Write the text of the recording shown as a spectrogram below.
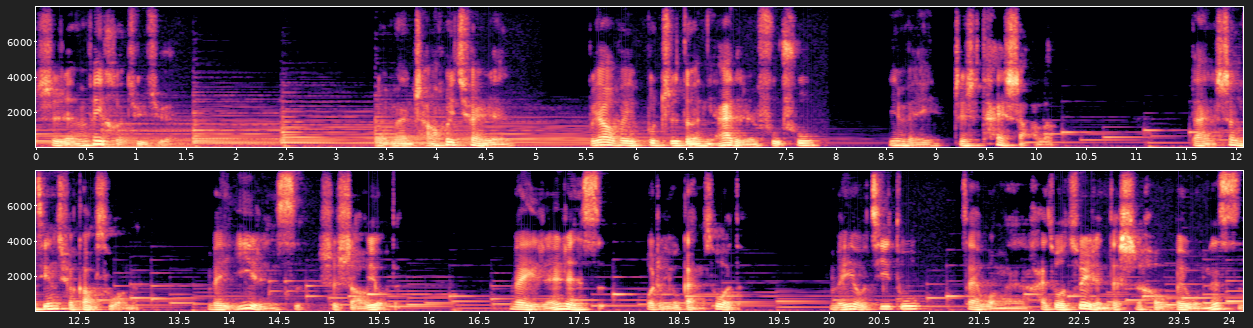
世人为何拒绝？我们常会劝人，不要为不值得你爱的人付出，因为真是太傻了。但圣经却告诉我们。为一人死是少有的，为人人死或者有敢做的，唯有基督在我们还做罪人的时候为我们死，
